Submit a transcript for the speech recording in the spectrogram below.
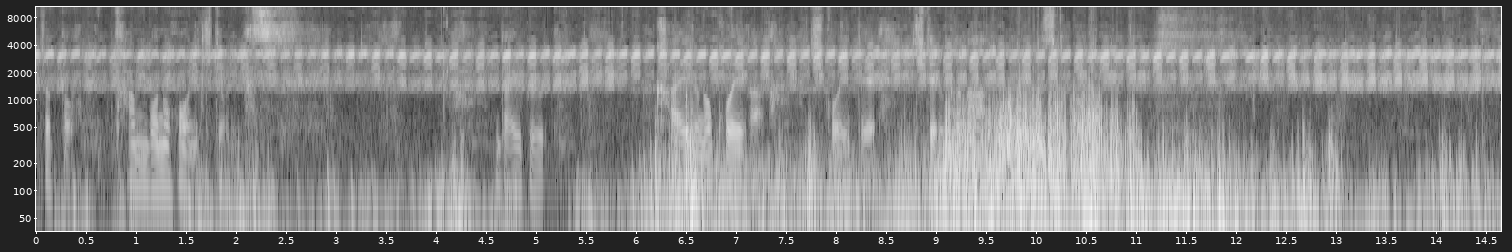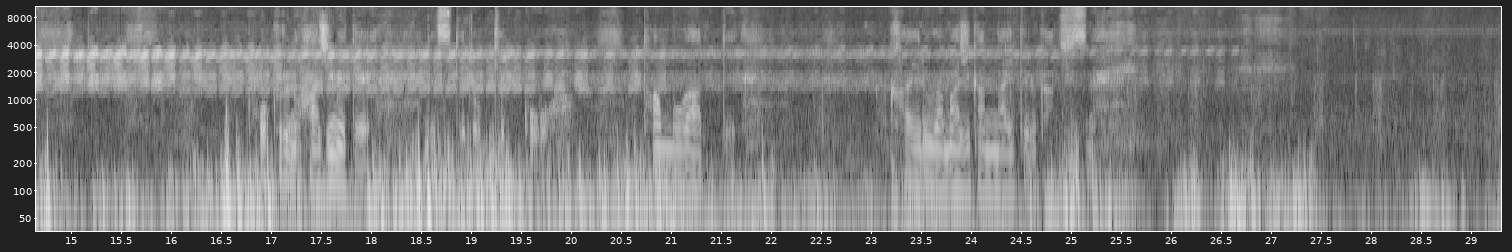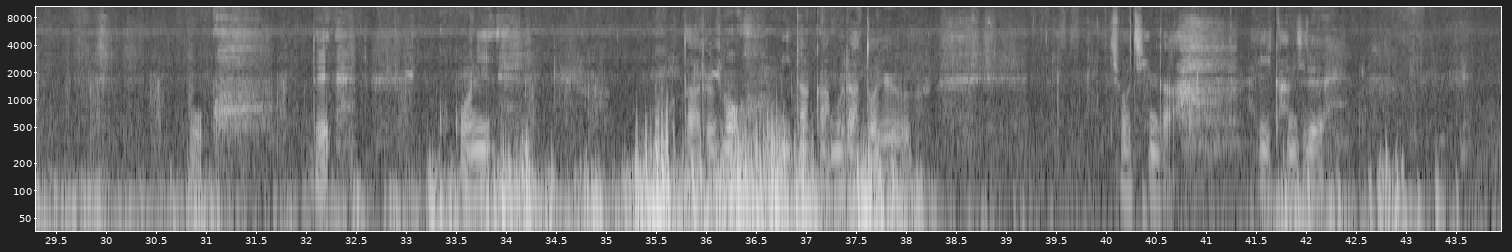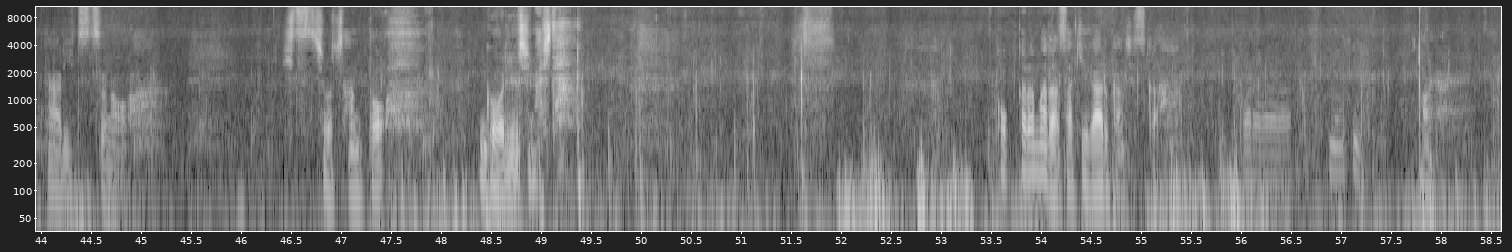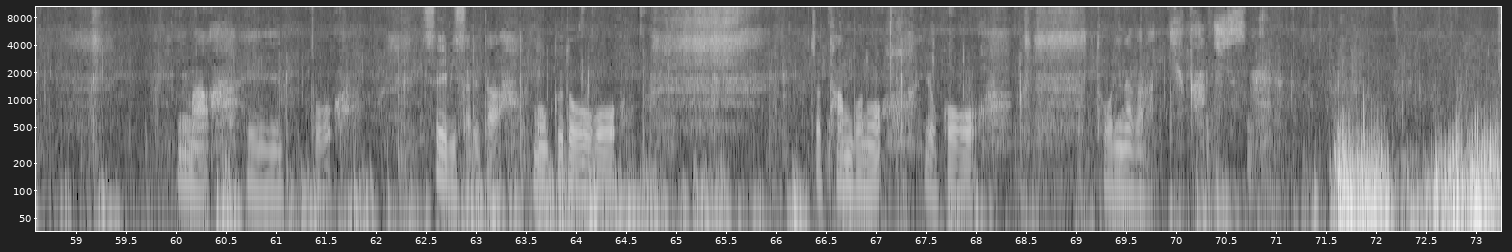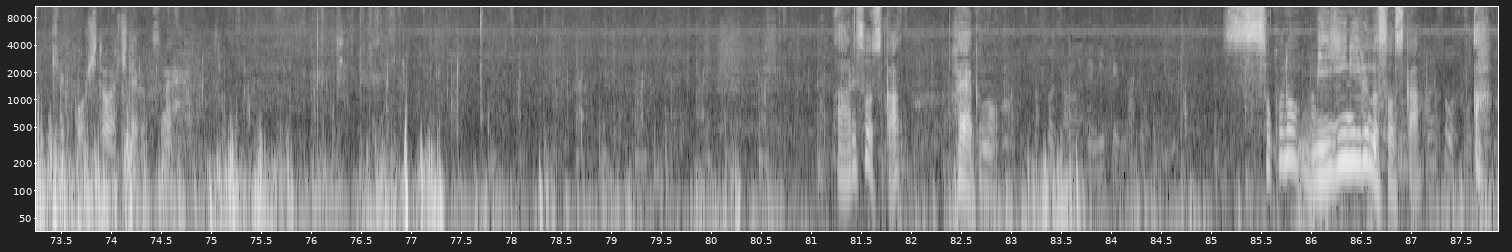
ちょっと田んぼの方に来ております。だいぶカエルの声が聞こえてきてるかなと思いますけどここ来るの初めてですけど結構田んぼがあってカエルが間近に鳴いてる感じですね。でここに小樽の三鷹村という提灯がいい感じでありつつの室長ちゃんと合流しました。こっからまだ先がある感じですか？はいはい。今えーっと整備された木道をちょっと田んぼの横を通りながらっていう感じですね。結構人が来てるんですねあれそうですか？早くも。そこの右にいるのそうですか？あ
